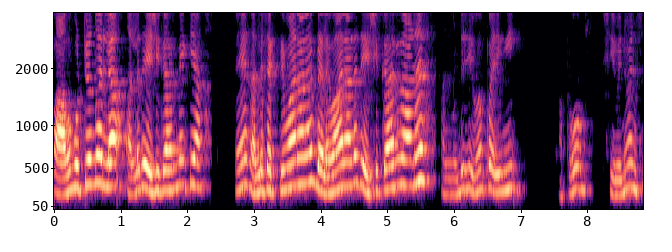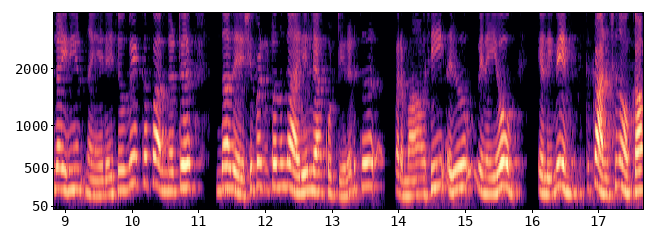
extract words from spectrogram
പാവം കുട്ടിയൊന്നുമല്ല. നല്ല ദേഷ്യക്കാരനൊക്കെയാ ഏ നല്ല ശക്തിമാനാണ് ബലവാനാണ് ദേഷ്യക്കാരനാണ്. അതുകൊണ്ട് ശിവൻ പരിങ്ങി. അപ്പോൾ ശിവന് മനസ്സിലായി. ഇനി നേരെ ചൊവ്വയൊക്കെ പറഞ്ഞിട്ട് എന്താ ദേഷ്യപ്പെട്ടിട്ടൊന്നും കാര്യമില്ല. കുട്ടിയുടെ അടുത്ത് പരമാവധി ഒരു വിനയവും എളിമയും ഒക്കെ കാണിച്ചു നോക്കാം.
